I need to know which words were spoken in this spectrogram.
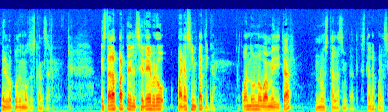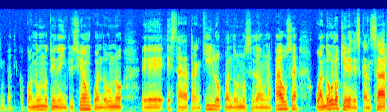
pero lo podemos descansar. Está la parte del cerebro parasimpática. Cuando uno va a meditar, no está la simpática, está la parasimpática. Cuando uno tiene intuición, cuando uno eh, está tranquilo, cuando uno se da una pausa, cuando uno quiere descansar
